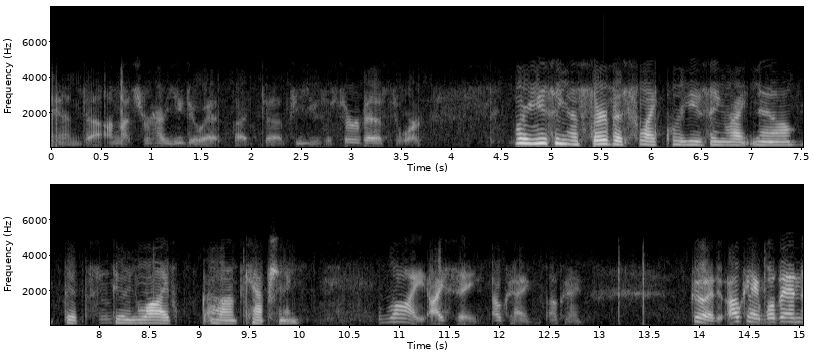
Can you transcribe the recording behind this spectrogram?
and uh, I'm not sure how you do it, but uh, if you use a service or we're using a service like we're using right now that's mm-hmm. doing live uh, captioning. Right, I see. Okay, okay. Good. Okay, well then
